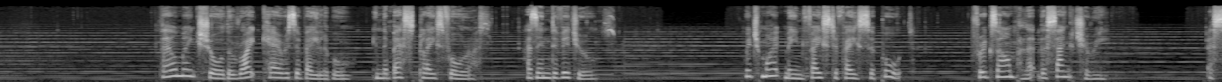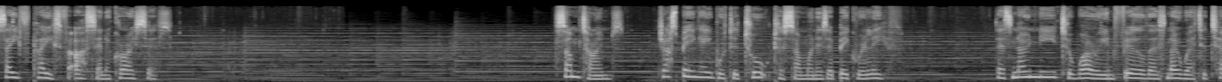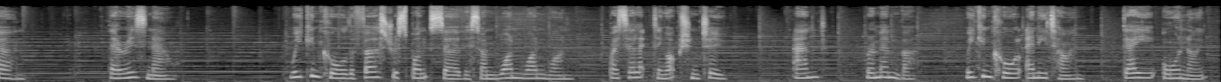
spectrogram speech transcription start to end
They'll make sure the right care is available in the best place for us as individuals, which might mean face to face support, for example at the sanctuary, a safe place for us in a crisis. Sometimes, just being able to talk to someone is a big relief. There's no need to worry and feel there's nowhere to turn. There is now. We can call the first response service on 111 by selecting option 2. And remember, we can call anytime, day or night.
